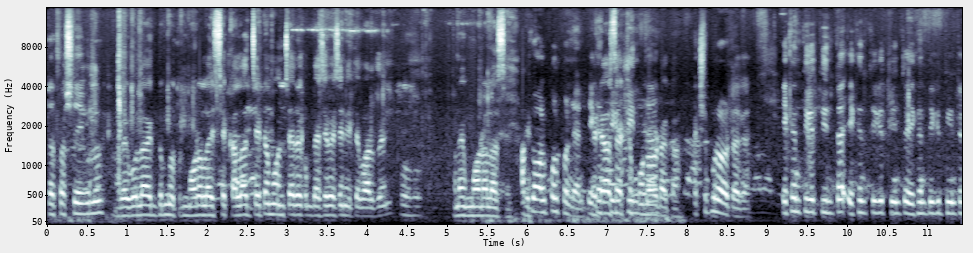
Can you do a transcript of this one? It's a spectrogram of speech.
তার পাশে এগুলো? আর এগুলো একদম নতুন মডেল আসছে কালার যেটা মন চায় এরকম বেছে বেছে নিতে পারবেন। অনেক মডেল আছে। আপনি অল্প অল্প নেন। এটা আছে থেকে একশো পনেরো টাকা। একশো পনেরো টাকা। এখান থেকে তিনটা এখান থেকে তিনটা এখান থেকে তিনটা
